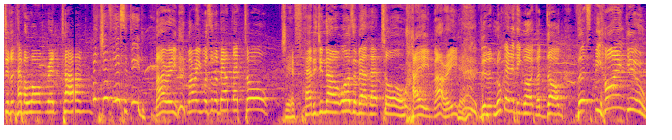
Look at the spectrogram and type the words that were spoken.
did it have a long red tongue? Hey, Jeff, yes, it did. Murray, Murray, was it about that tall? Jeff, how did you know it was about that tall? Hey, Murray, did it look anything like the dog that's behind you?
